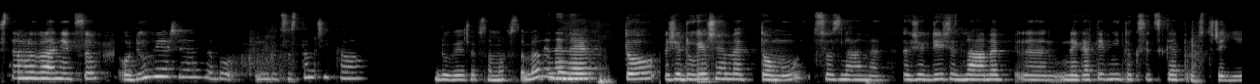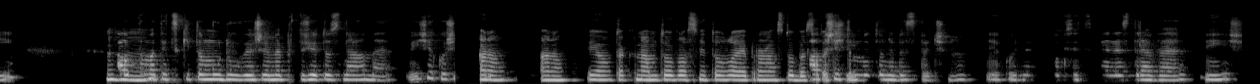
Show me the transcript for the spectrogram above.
jsi tam mluvila něco o důvěře, nebo, nebo co jsi tam říkala? Důvěře v sama v sebe? Ne, ne, ne, to, že důvěřujeme tomu, co známe. Takže když známe eh, negativní toxické prostředí, mm-hmm. automaticky tomu důvěřujeme, protože to známe. Víš, jakože... Ano, ano, jo, tak nám to vlastně tohle je pro nás to bezpečí. A přitom je to nebezpečné, jako toxické, nezdravé, víš?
